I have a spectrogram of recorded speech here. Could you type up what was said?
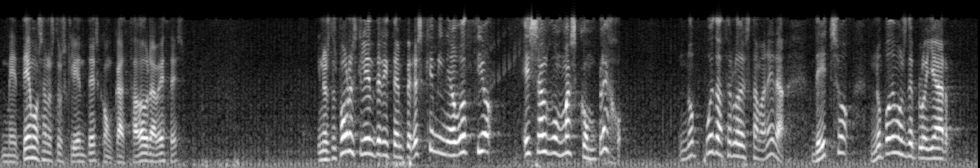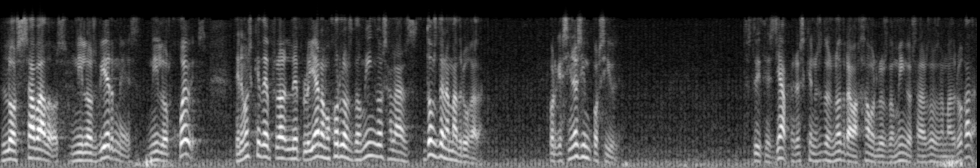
metemos a nuestros clientes con calzador a veces. Y nuestros pobres clientes dicen, pero es que mi negocio es algo más complejo. No puedo hacerlo de esta manera. De hecho, no podemos deployar los sábados, ni los viernes, ni los jueves. Tenemos que deplo- deployar a lo mejor los domingos a las 2 de la madrugada. Porque si no es imposible. Entonces tú dices, ya, pero es que nosotros no trabajamos los domingos a las 2 de la madrugada.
